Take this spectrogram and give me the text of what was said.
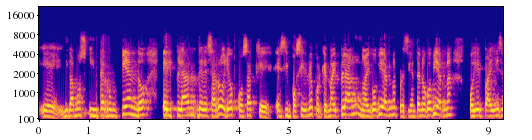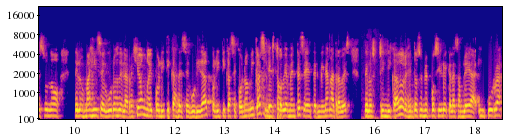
eh, digamos, interrumpiendo el plan de desarrollo, cosa que es imposible porque no hay plan, no hay gobierno, el presidente no gobierna. Hoy el país es uno de los más inseguros de la región, no hay políticas de seguridad, políticas económicas y esto obviamente se determinan a través de los indicadores. Entonces no es posible que la Asamblea incurra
